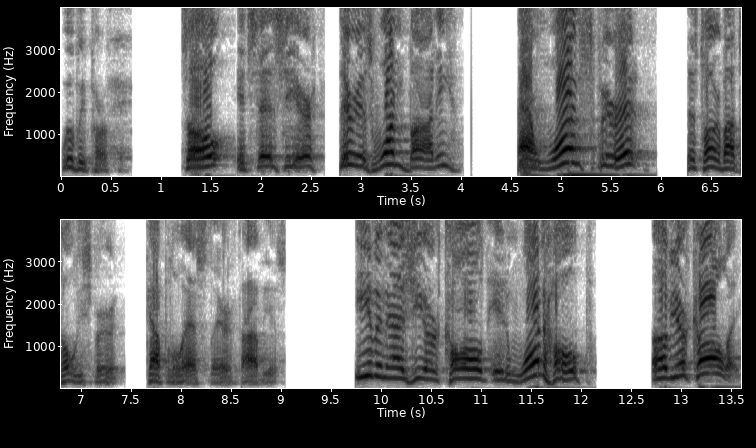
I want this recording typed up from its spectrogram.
will be perfect. So it says here, there is one body and one spirit. Let's talk about the Holy Spirit. Capital S there, it's obvious. Even as ye are called in one hope of your calling,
